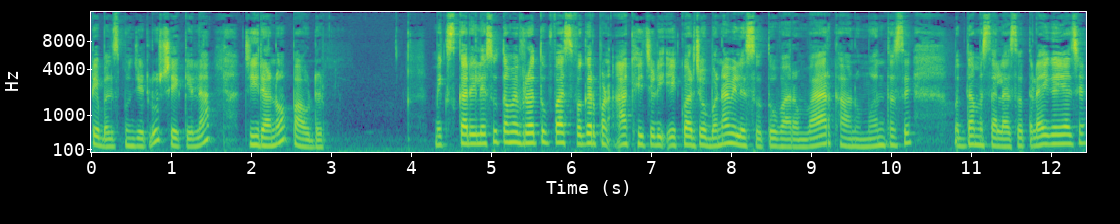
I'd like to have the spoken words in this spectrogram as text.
ટેબલ સ્પૂન જેટલું શેકેલા જીરાનો પાવડર મિક્સ કરી લેશું તમે વ્રત ઉપવાસ વગર, પણ આ ખીચડી એકવાર જો બનાવી લેશો તો વારંવાર ખાવાનું મન થશે. બધા મસાલા સતળાઈ ગયા છે.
